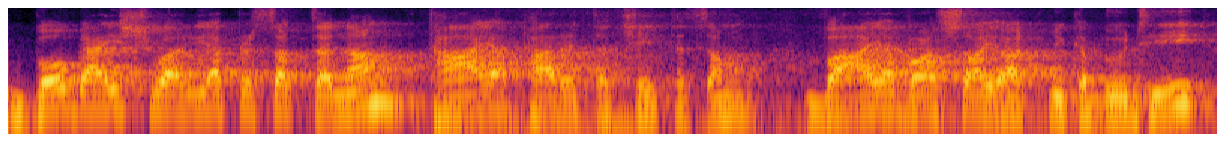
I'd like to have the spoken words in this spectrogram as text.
Bhogaishwarya prasaktanam taya parita chetasam vaya vasayatmika buddhi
